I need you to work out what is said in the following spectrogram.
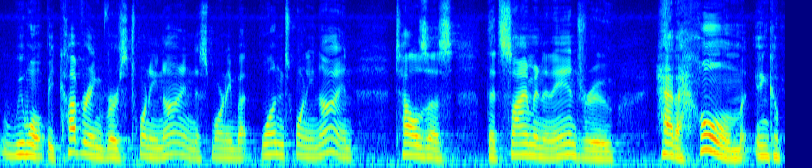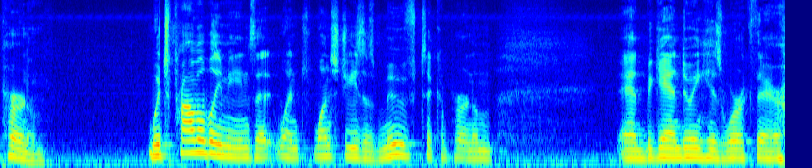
we won't be covering verse 29 this morning, but 129 tells us that Simon and Andrew had a home in Capernaum, which probably means that when, once Jesus moved to Capernaum and began doing his work there,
